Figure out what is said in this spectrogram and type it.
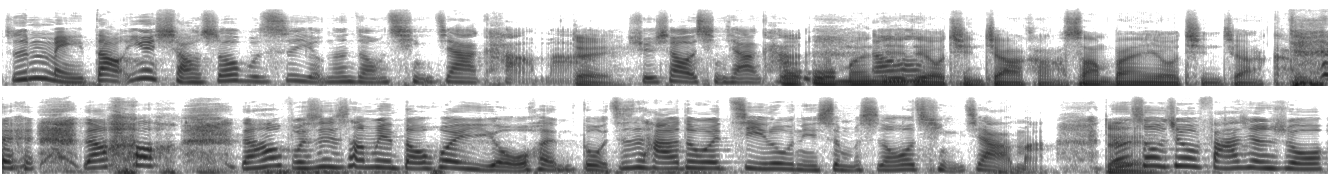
就是每到因为小时候不是有那种请假卡嘛，对，学校有请假卡。我，我们也有请假卡，上班也有请假卡。对，然后然后不是上面都会有很多，就是他都会记录你什么时候请假嘛。那时候就发现说，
